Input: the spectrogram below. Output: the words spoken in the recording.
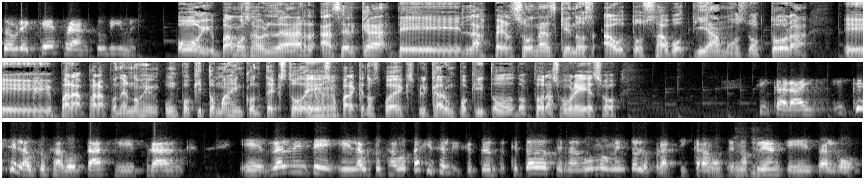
sobre qué, Frank, tú dime. Hoy vamos a hablar acerca de las personas que nos autosaboteamos, doctora. Eh, para, para ponernos en- un poquito más en contexto de eso, para que nos pueda explicar un poquito, doctora, sobre eso. Sí, caray. ¿Y qué es el autosabotaje, Frank? eh, realmente el autosabotaje es algo que, to- que todos en algún momento lo practicamos, ¿eh? no crean que es algo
